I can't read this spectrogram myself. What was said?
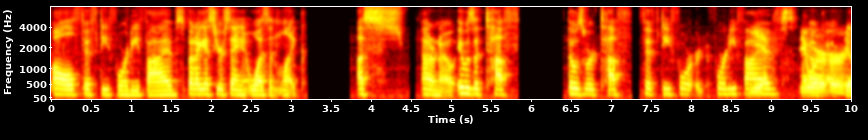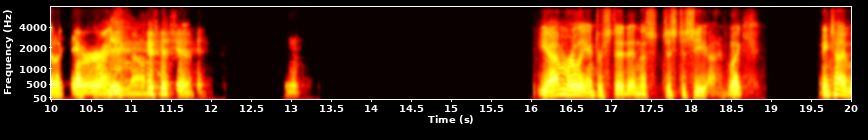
all 50 45s, but I guess you're saying it wasn't like a I don't know. It was a tough. Those were tough 50 45s. They were Okay. earned. Yeah, like they were grinding rounds earned. Yeah, I'm really interested in this just to see like anytime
